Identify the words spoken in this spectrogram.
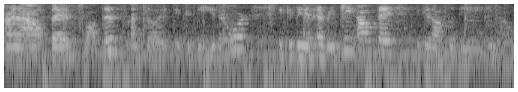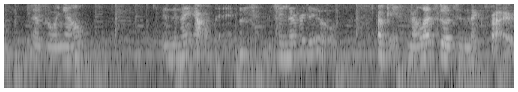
kind of outfits. While this, I feel like it could be either or. It could be an everyday outfit. It could also be, you know, going out in the night outfit, which I never do. Okay, now let's go to the next vibe.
